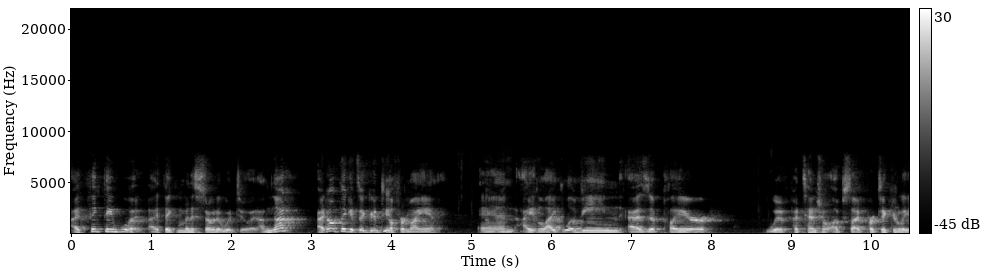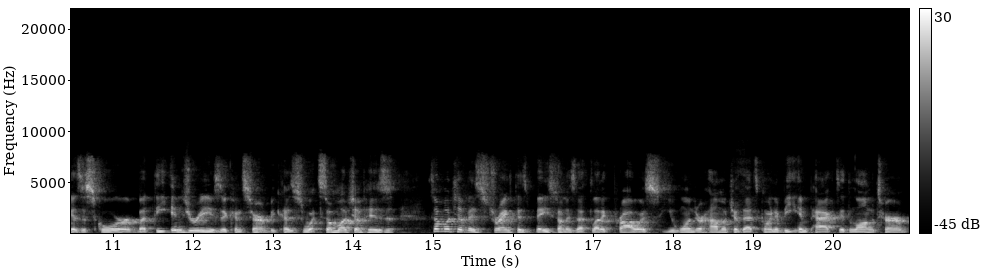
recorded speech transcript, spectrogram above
I think they would. I think Minnesota would do it. I'm not. I don't think it's a good deal for Miami, and I like LaVine as a player with potential upside, particularly as a scorer. But the injury is a concern because what so much of his so much of his strength is based on his athletic prowess. You wonder how much of that's going to be impacted long term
